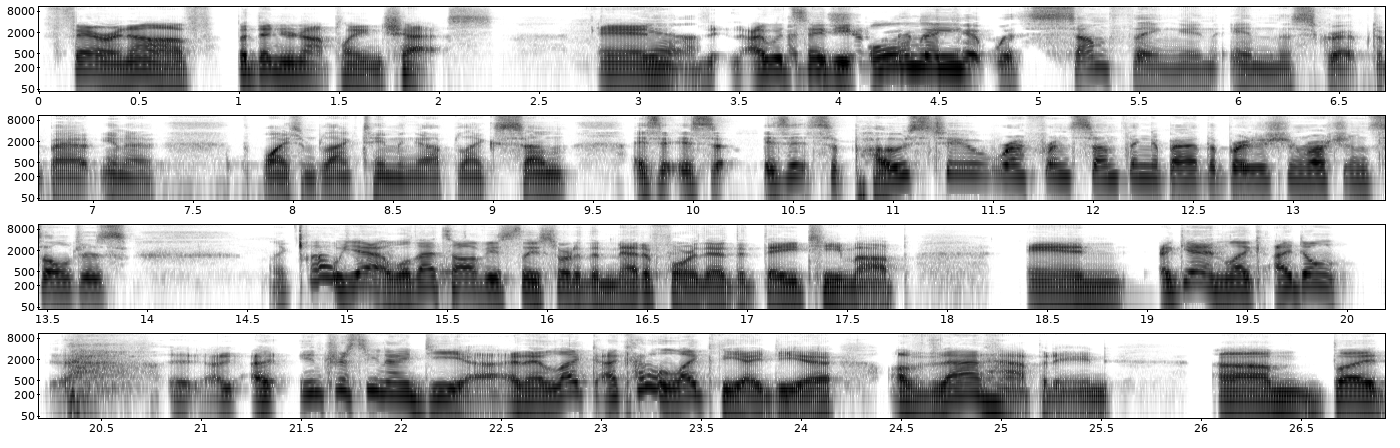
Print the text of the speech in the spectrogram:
fair enough but then you're not playing chess and Yeah. i would say the only it with something in in the script about you know the white and black teaming up. Like some is it is is it supposed to reference something about the British and Russian soldiers? Like Oh yeah, well that's obviously sort of the metaphor there that they team up, and again, like I don't, a, a- interesting idea, and I like I kind of like the idea of that happening, um, but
